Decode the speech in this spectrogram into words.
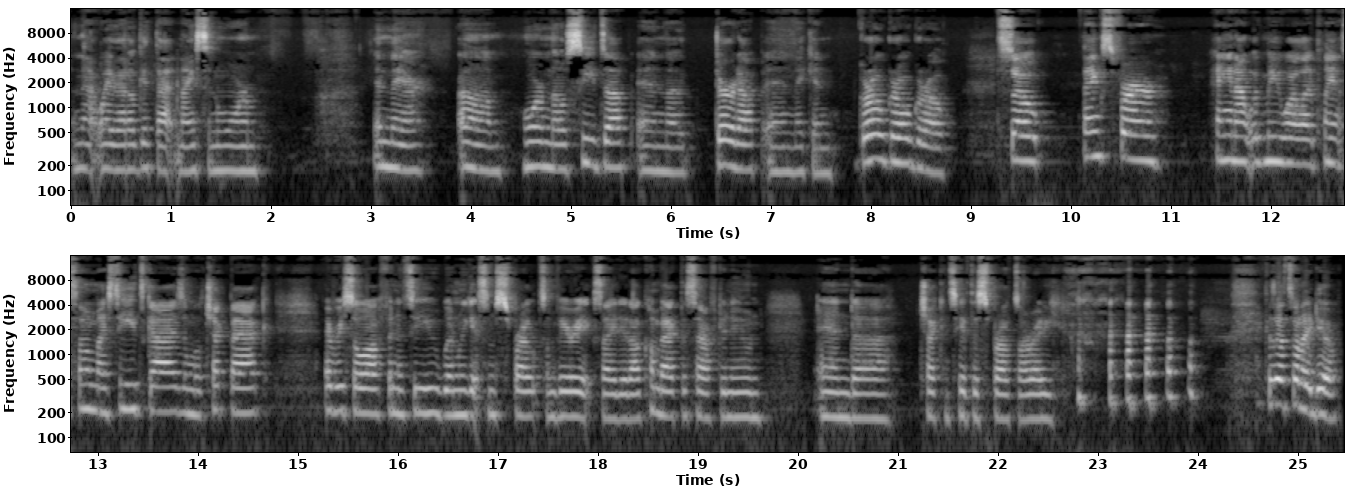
And that way that'll get that nice and warm in there. Um, warm those seeds up and the dirt up and they can grow, grow, grow. So thanks for hanging out with me while I plant some of my seeds, guys, and we'll check back every so often and see when we get some sprouts. I'm very excited. I'll come back this afternoon and uh, check and see if the sprouts already. Because that's what I do.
